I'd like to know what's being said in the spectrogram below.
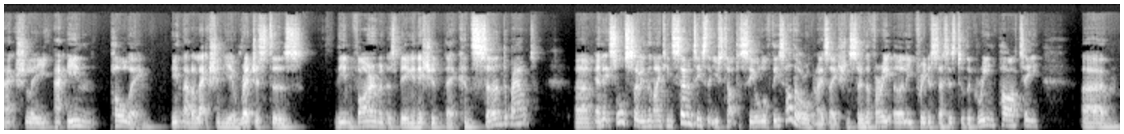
actually, in polling in that election year, registers the environment as being an issue they're concerned about. Um, and it's also in the 1970s that you start to see all of these other organizations. So the very early predecessors to the Green Party, um,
